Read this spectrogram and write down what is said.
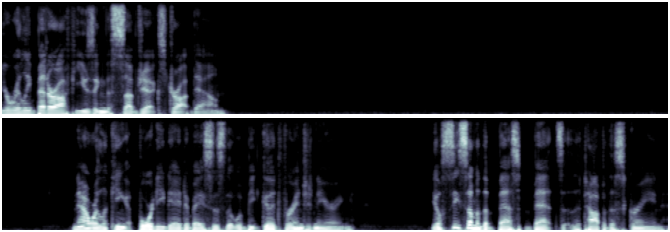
you're really better off using the subjects dropdown. Now we're looking at 40 databases that would be good for engineering. You'll see some of the best bets at the top of the screen.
